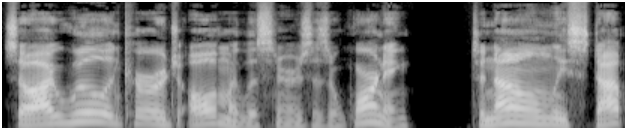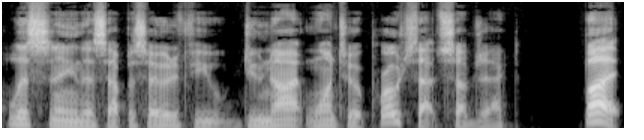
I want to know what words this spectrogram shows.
So I will encourage all of my listeners as a warning to not only stop listening to this episode if you do not want to approach that subject, but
